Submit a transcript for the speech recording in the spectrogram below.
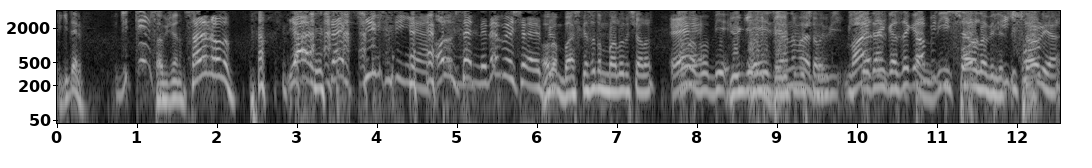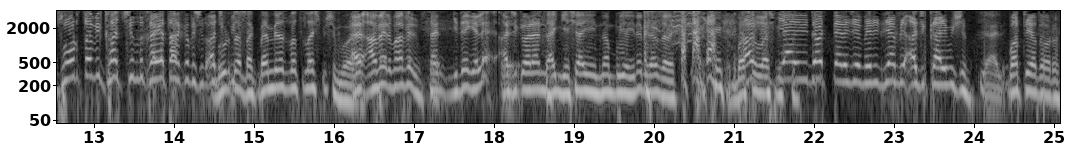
E giderim. Ciddi misin? Tabii canım. Sana ne oğlum? ya sen kimsin ya? Oğlum sen neden böyle şeyler yapıyorsun? Oğlum başkasının malını çalan. E, Ama bu bir Gün gelir heyecanı belki bir. Bir, vardır. şeyden gaza gel. Bir sor- olabilir. Bir sor ya. Sor tabii kaç yıllık hayat arkadaşın. Acık Burada bir- bak ben biraz batılaşmışım bu E, arada. aferin aferin. Sen gide gele acık öğrendin. Sen geçen yayından bu yayına biraz evet batırlaşmışsın. Yani bir 4 derece meridyen bir acık kaymışsın. Yani. Batıya doğru.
